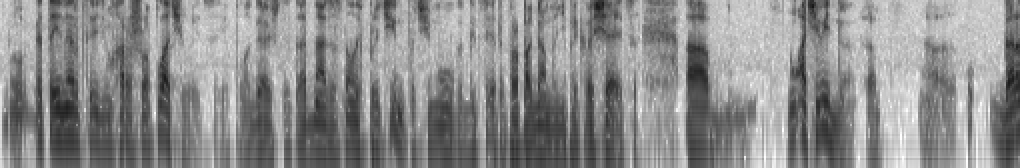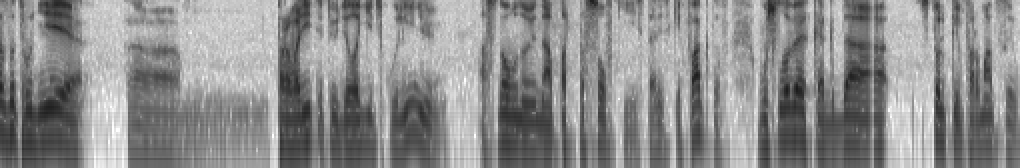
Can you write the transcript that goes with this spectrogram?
Ну, эта инерция, видимо, хорошо оплачивается. Я полагаю, что это одна из основных причин, почему, как говорится, эта пропаганда не прекращается. А, ну, очевидно, э, э, гораздо труднее э, проводить эту идеологическую линию, основанную на подтасовке исторических фактов, в условиях, когда столько информации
